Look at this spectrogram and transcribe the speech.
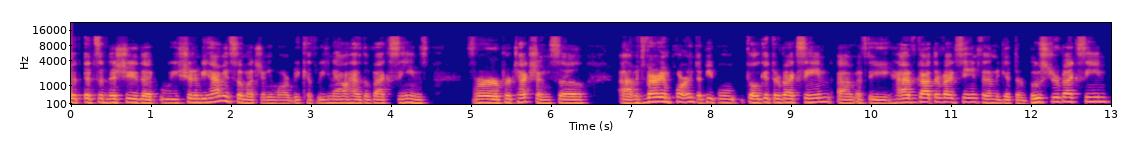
it, it's an issue that we shouldn't be having so much anymore because we now have the vaccines for protection. So. Um, it's very important that people go get their vaccine. Um, if they have got their vaccine, for them to get their booster vaccine.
